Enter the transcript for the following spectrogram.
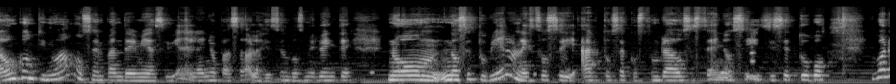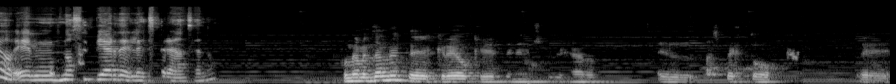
aún continuamos en pandemia, si bien el año pasado, la gestión 2020, no, no se tuvieron estos actos acostumbrados, este año sí, sí se tuvo. Bueno, no se pierde la esperanza, ¿no? Fundamentalmente creo que tenemos que dejar el aspecto eh,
